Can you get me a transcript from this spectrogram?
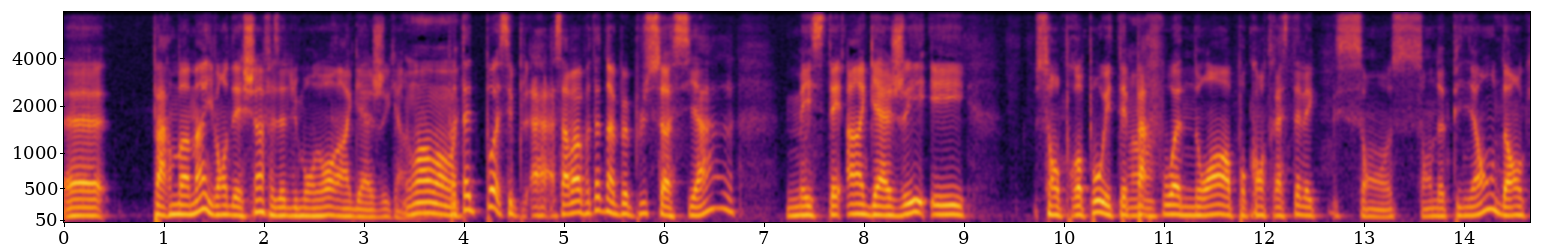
euh, par moment, Yvon Deschamps faisait de l'humour noir engagé quand même. Ouais, ouais, peut-être pas. Ça va peut-être un peu plus social, mais c'était engagé et son propos était parfois noir pour contraster avec son, son opinion. Donc,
